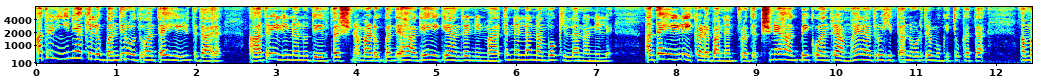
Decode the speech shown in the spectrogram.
ಆದರೆ ನೀನು ಯಾಕೆ ಇಲ್ಲಿಗೆ ಬಂದಿರೋದು ಅಂತ ಹೇಳ್ತಿದ್ದಾರೆ. ಆದರೆ ಇಲ್ಲಿ ನಾನು ದೇವ ದರ್ಶನ ಮಾಡೋಕೆ ಬಂದೆ. ಹಾಗೆ ಹೀಗೆ ಅಂದರೆ ನಿನ್ನ ಮಾತನ್ನೆಲ್ಲ ನಂಬೋಕಿಲ್ಲ ನಾನಿಲ್ಲಿ ಅಂತ ಹೇಳಿ ಈ ಕಡೆ ಬಾ. ನಾನು ಪ್ರದಕ್ಷಿಣೆ ಹಾಕಬೇಕು ಅಂದರೆ ಅಮ್ಮ ಏನಾದರೂ ಹಿತ ನೋಡಿದ್ರೆ ಮುಗೀತು ಕತೆ. ಅಮ್ಮ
